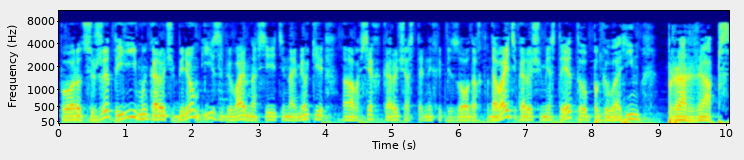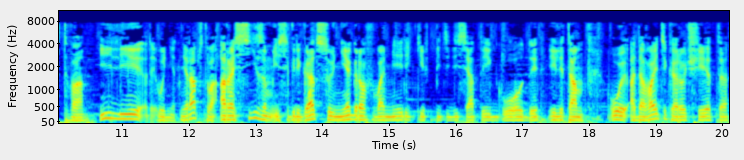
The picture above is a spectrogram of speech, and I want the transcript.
поворот сюжета, и мы, короче, берем и забиваем на все эти намеки а, во всех, короче, остальных эпизодах. Давайте, короче, вместо этого поговорим про рабство. Или, ой, нет, не рабство, а расизм и сегрегацию негров в Америке в 50-е годы. Или там, ой, а давайте, короче, это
